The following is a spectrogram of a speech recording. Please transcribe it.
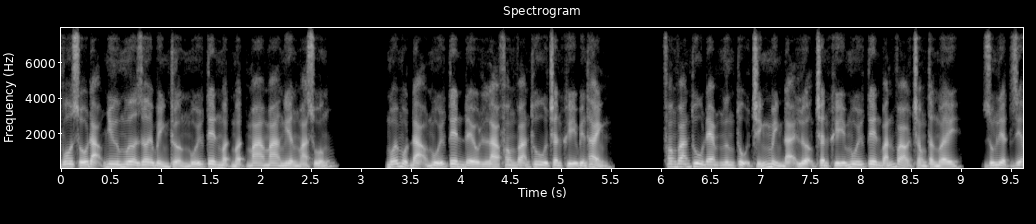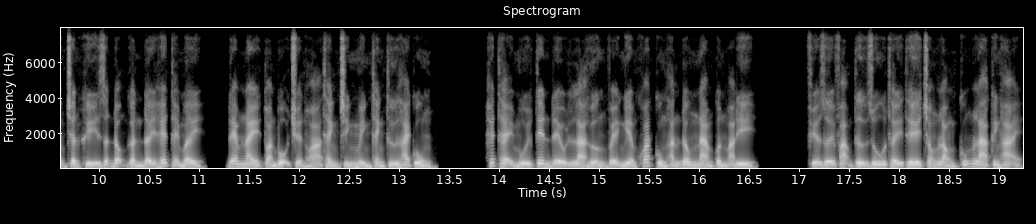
vô số đạo như mưa rơi bình thường mũi tên mật mật ma ma nghiêng mà xuống. Mỗi một đạo mũi tên đều là phong vãn thu chân khí biến thành. Phong vãn thu đem ngưng tụ chính mình đại lượng chân khí mũi tên bắn vào trong tầng mây, dùng liệt diễm chân khí dẫn động gần đây hết thảy mây, đem này toàn bộ chuyển hóa thành chính mình thanh thứ hai cung hết thảy mũi tên đều là hướng về nghiêm khoát cùng hắn đông nam quân mà đi. Phía dưới phạm tử du thấy thế trong lòng cũng là kinh hãi,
